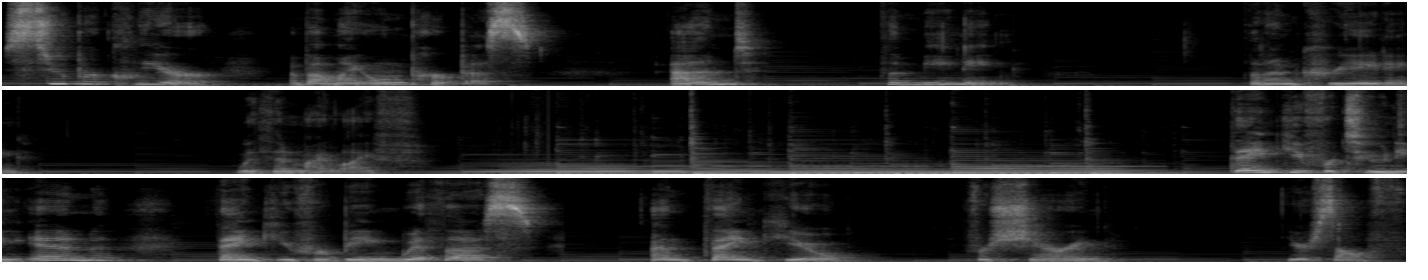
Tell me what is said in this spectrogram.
super clear about my own purpose and the meaning that I'm creating within my life. Thank you for tuning in. Thank you for being with us. And thank you for sharing yourself.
